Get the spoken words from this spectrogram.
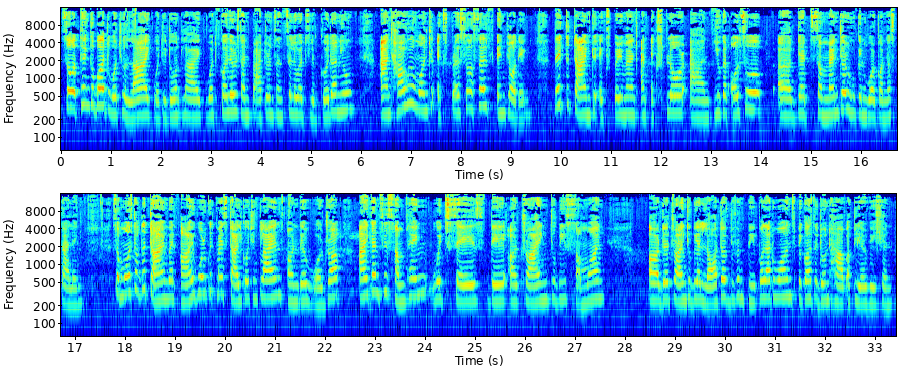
So think about what you like what you don't like what colors and patterns and silhouettes look good on you and how you want to express yourself in clothing. Take the time to experiment and explore and you can also uh, get some mentor who can work on your styling so most of the time when I work with my style coaching clients on their wardrobe, I can see something which says they are trying to be someone or they're trying to be a lot of different people at once because they don't have a clear vision.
